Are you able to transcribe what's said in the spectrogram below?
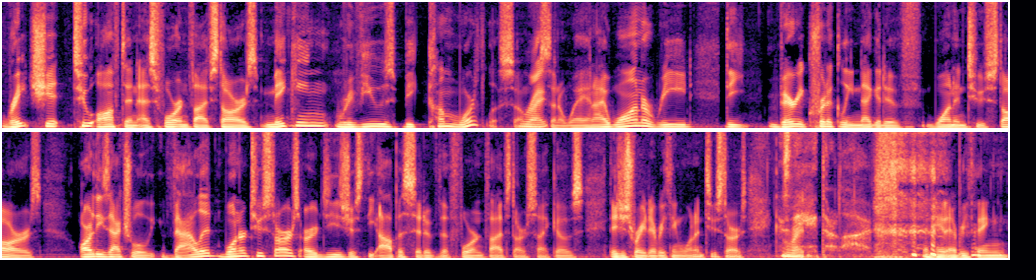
rate shit too often as four and five stars, making reviews become worthless almost right. in a way. And I want to read the very critically negative one and two stars are these actual valid one or two stars, or are these just the opposite of the four and five star psychos? They just rate everything one and two stars because right. they hate their lives and hate everything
